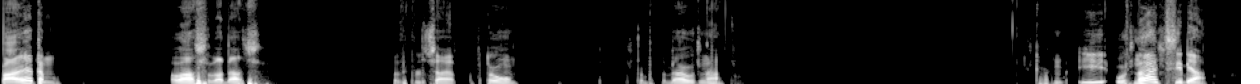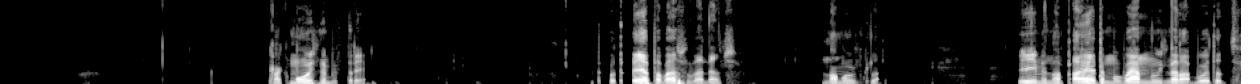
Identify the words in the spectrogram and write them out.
Поэтому ваша задача заключается в том, чтобы себя узнать. И узнать себя как можно быстрее. Это ваша задача, на мой взгляд. И именно поэтому вам нужно работать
